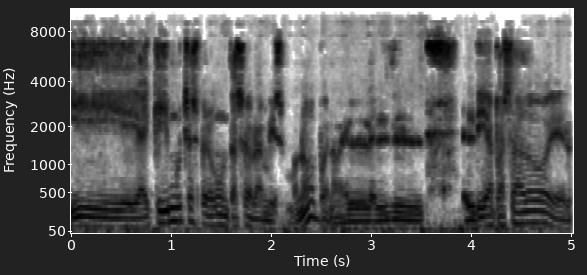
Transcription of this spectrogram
Y aquí hay muchas preguntas ahora mismo, ¿no? Bueno, el, el, el día pasado, el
